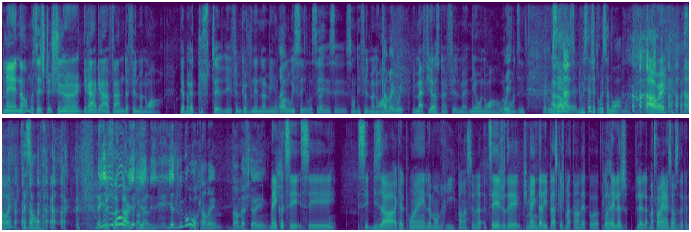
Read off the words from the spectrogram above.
Mais non, moi, je suis un grand, grand fan de films noirs. Puis après, tous les films que vous venez de nommer, à part Ouais. Louis Cyr, là, c'est, Ouais. sont des films noirs. Quand même, oui. Et Mafia, c'est un film néo-noir, là, Oui. on dit. Mais Louis Alors- XVI, euh, j'ai trouvé ça noir, moi. Ah ouais? Ah ouais? C'était sombre. Mais il y a de l'humour. y y il y a de l'humour quand même dans Mafia Inc. Ben écoute, c'est, c'est, bizarre à quel point le monde rit pendant ce. Tu sais, je veux dire, puis même dans les places que je m'attendais pas, puis Ouais. ben là, je- puis là, la- ma première réaction, c'était comme,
